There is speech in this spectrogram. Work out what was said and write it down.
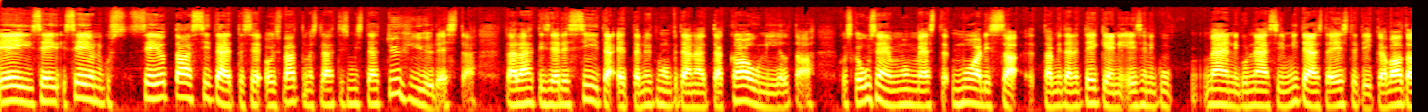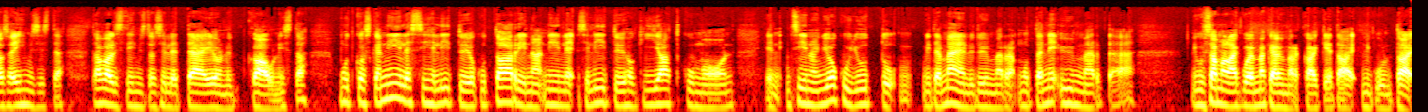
ei, se, se, ei ole, niin kuin, se ei ole taas sitä, että se olisi välttämättä lähtisi mistään tyhjyydestä tai lähtisi edes siitä, että nyt mun pitää näyttää kauniilta, koska usein mun mielestä muodissa tai mitä ne tekee, niin ei se niin kuin, mä en niin kuin näe siinä mitään sitä estetiikkaa. Valtaosa ihmisistä, tavallisista ihmisistä on sille, että tämä ei ole nyt kaunista, mutta koska niille siihen liittyy joku tarina, niille se liittyy johonkin jatkumoon ja siinä on joku juttu, mitä mä en nyt ymmärrä, mutta ne ymmärtää, niin kuin samalla kuin en mäkään ymmärrä kaikkea tai, niin kuin, tai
